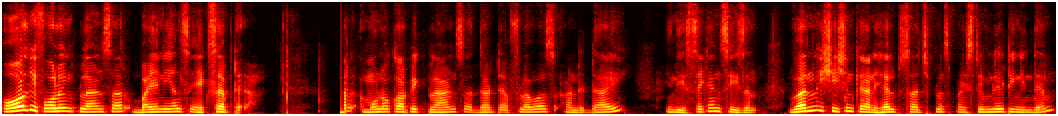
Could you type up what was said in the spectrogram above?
All the following plants are biennials except monocarpic plants that uh, flowers and die in the second season. Vernalization can help such plants by stimulating in them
